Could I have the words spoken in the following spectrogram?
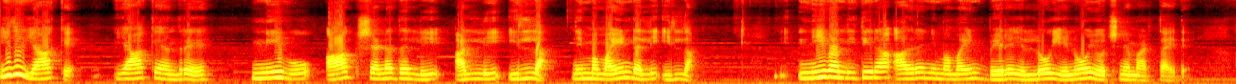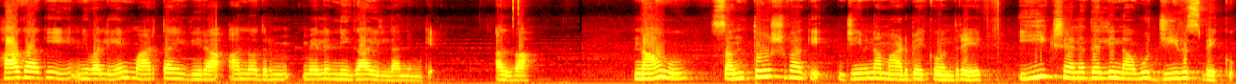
ಇದು ಯಾಕೆ? ಯಾಕೆ ಅಂದರೆ ನೀವು ಆ ಕ್ಷಣದಲ್ಲಿ ಅಲ್ಲಿ ಇಲ್ಲ. ನಿಮ್ಮ ಮೈಂಡಲ್ಲಿ ಇಲ್ಲ. ನೀವಲ್ಲಿದ್ದೀರಾ ಆದರೆ ನಿಮ್ಮ ಮೈಂಡ್ ಬೇರೆ ಎಲ್ಲೋ ಏನೋ ಯೋಚನೆ ಮಾಡ್ತಾ ಇದೆ. ಹಾಗಾಗಿ ನೀವಲ್ಲಿ ಏನು ಮಾಡ್ತಾ ಇದ್ದೀರಾ ಅನ್ನೋದ್ರ ಮೇಲೆ ನಿಗಾ ಇಲ್ಲ ನಿಮಗೆ. ಅಲ್ವಾ? ನಾವು ಸಂತೋಷವಾಗಿ ಜೀವನ ಮಾಡಬೇಕು ಅಂದರೆ ಈ ಕ್ಷಣದಲ್ಲಿ ನಾವು ಜೀವಿಸಬೇಕು.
